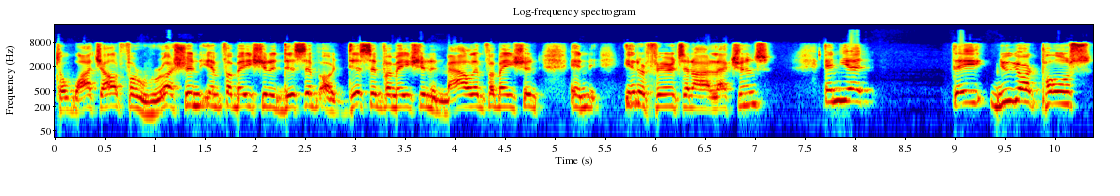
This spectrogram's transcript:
to watch out for Russian information and or disinformation and malinformation and interference in our elections. And yet, they New York Post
